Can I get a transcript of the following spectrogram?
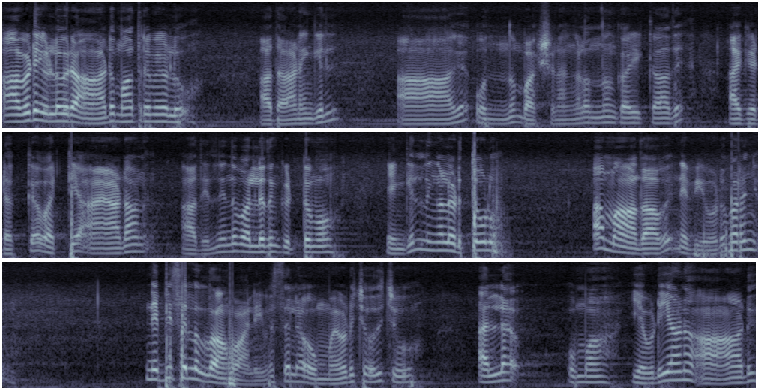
അവിടെയുള്ള ഒരു ആട് മാത്രമേ ഉള്ളൂ. അതാണെങ്കിൽ ആകെ ഒന്നും ഭക്ഷണങ്ങളൊന്നും കഴിക്കാതെ അകിടക്ക പറ്റിയ ആടാണ്. അതിൽ നിന്ന് വല്ലതും കിട്ടുമോ? എങ്കിൽ നിങ്ങൾ എടുത്തോളൂ. ആ മാതാവ് നബിയോട് പറഞ്ഞു. നബി സല്ലാഹു അലൈ വസല്ലം ഉമ്മയോട് ചോദിച്ചു അല്ല ഉമ്മ എവിടെയാണ് ആ ആട്?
